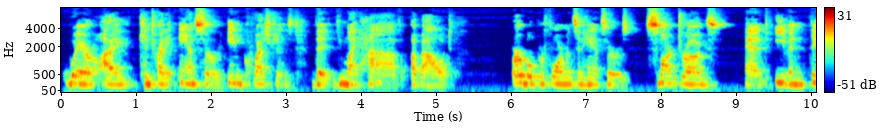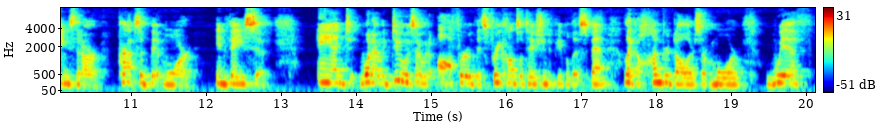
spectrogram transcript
where I can try to answer any questions that you might have about herbal performance enhancers, smart drugs, and even things that are perhaps a bit more invasive. And what I would do is I would offer this free consultation to people that spent like $100 or more with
